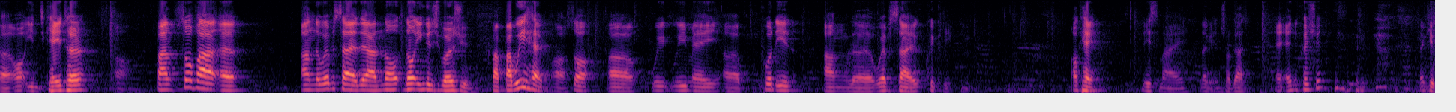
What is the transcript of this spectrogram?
uh, all indicator. Uh, but so far, uh, on the website, there are no, no English version. But, but we have, so we, we may put it on the website quickly. Okay, this is my like, introduction. A- any question? Thank you.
